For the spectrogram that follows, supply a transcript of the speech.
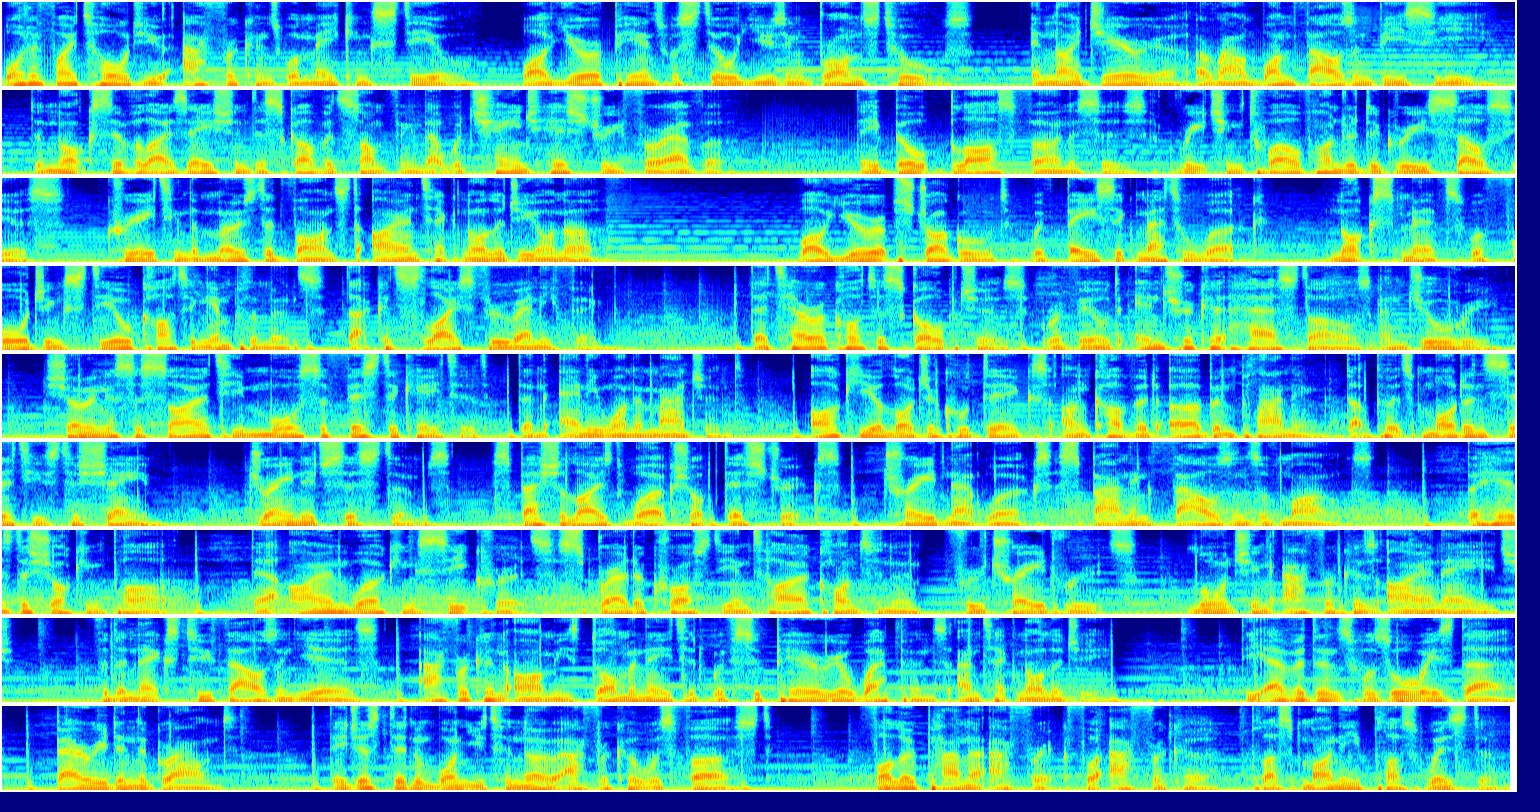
What if I told you Africans were making steel while Europeans were still using bronze tools? In Nigeria, around 1000 BCE, the Nok civilization discovered something that would change history forever. They built blast furnaces reaching 1200 degrees Celsius, creating the most advanced iron technology on Earth. While Europe struggled with basic metalwork, Nok smiths were forging steel cutting implements that could slice through anything. Their terracotta sculptures revealed intricate hairstyles and jewelry, showing a society more sophisticated than anyone imagined. Archaeological digs uncovered urban planning that puts modern cities to shame. Drainage systems, specialized workshop districts, trade networks spanning thousands of miles. But here's the shocking part. Their ironworking secrets spread across the entire continent through trade routes, launching Africa's Iron Age. For the next 2,000 years, African armies dominated with superior weapons and technology. The evidence was always there, buried in the ground. They just didn't want you to know Africa was first. Follow Panna Afric for Africa plus money plus wisdom.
